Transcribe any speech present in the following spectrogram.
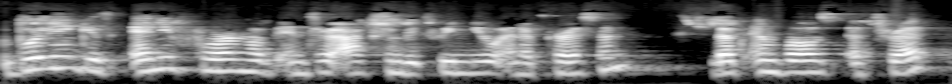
bullying is any form of interaction between you and a person that involves a threat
